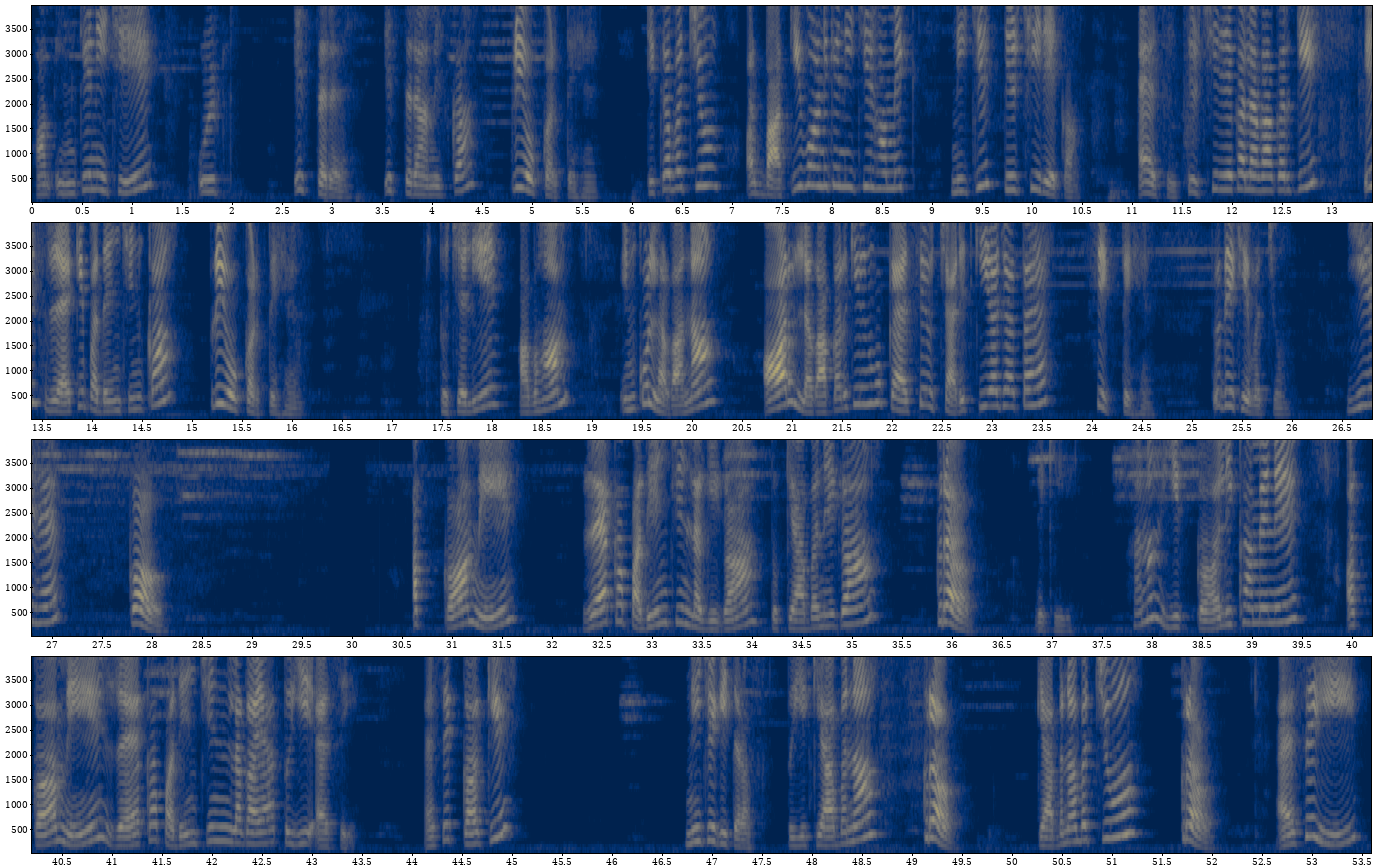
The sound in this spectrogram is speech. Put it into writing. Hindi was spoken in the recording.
हम इनके नीचे उल्ट इस तरह इस तरह हम इसका प्रयोग करते हैं। ठीक है बच्चों? और बाकी वर्ण के नीचे हम एक नीचे तिरछी रेखा, ऐसे तिरछी रेखा लगा करके इस रै के पदन चिन्ह का प्रयोग करते हैं। तो चलिए अब हम इनको लगाना और लगा करके इनको कैसे उच्चारित किया जाता है, सीखते हैं। तो देखिए बच्चों, ये है क। अब क में रै का पदेन चिन्ह लगेगा तो क्या बनेगा? क्र। देखिए, है ना? ये क लिखा मैंने और क में रै का पदेन चिन्ह लगाया तो ये ऐसे। ऐसे क के नीचे की तरफ़। तो ये क्या बना? क्र। क्या बना बच्चों? क्र। ऐसे ही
